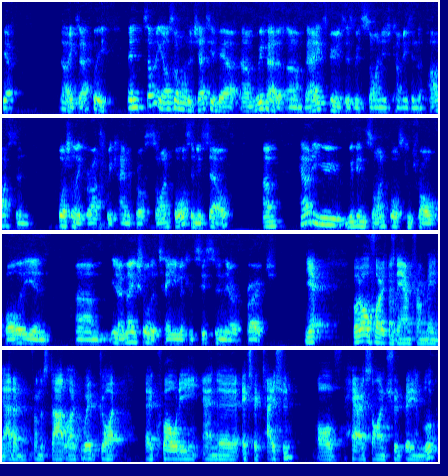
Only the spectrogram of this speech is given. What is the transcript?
Yep. No, exactly. And something else I wanted to chat to you about. Um, we've had um, bad experiences with signage companies in the past, and fortunately for us, we came across Signforce and yourself. Um, how do you, within Signforce, control quality and um, you know make sure the team are consistent in their approach? Yep. Well, it all flows down from me and Adam from the start. Like we've got a quality and a expectation of how a sign should be and look.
